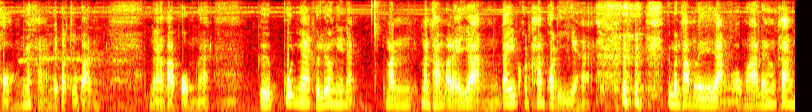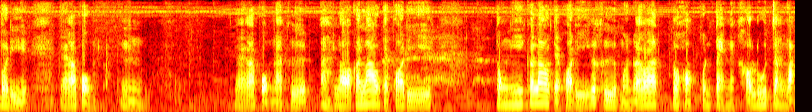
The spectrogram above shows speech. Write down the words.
ของเนื้อหาในปัจจุบันนะครับผมนะคือพูดง่ายคือเรื่องนี้เนี่ยมันมันทำอะไรอย่างได้ค่อนข้างพอดีอะฮะ คือมันทำอะไรอย่างออกมาได้ค่อนข้างพอดีนะครับผม อืม นะครับผมนะคืออะรอก็เล่าแต่พอดี ตรงนี้ก็เล่าแต่พอดีก็คือเหมือนว่าตัวของคนแต่งเนี่ยเขารู้จังหวะ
